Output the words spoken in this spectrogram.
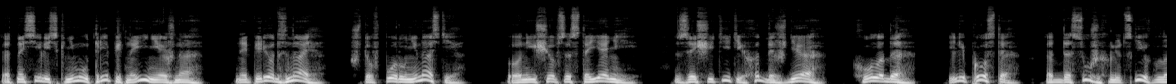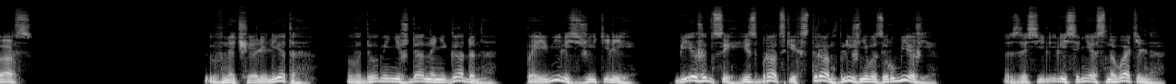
относились к нему трепетно и нежно, наперед зная, что в пору ненастья он еще в состоянии защитить их от дождя, холода или просто от досужих людских глаз. В начале лета в доме нежданно-негаданно появились жители, беженцы из братских стран ближнего зарубежья. Заселились они основательно,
